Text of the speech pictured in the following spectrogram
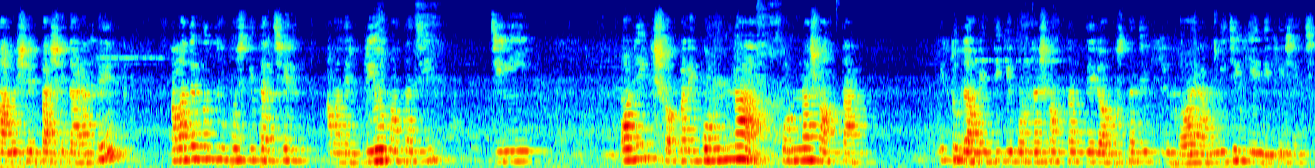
মানুষের পাশে দাঁড়াতে। আমাদের মধ্যে উপস্থিত আছেন আমাদের প্রিয় মাতাজি, যিনি অনেক মানে কন্যা কন্যা সন্তান একটু গ্রামের দিকে কন্যা সন্তানদের অবস্থা যে কি হয় আমি নিজে গিয়ে দেখে এসেছি।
